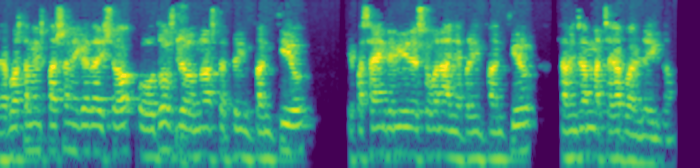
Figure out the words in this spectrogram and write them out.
Llavors també ens passa una mica d'això, o dos del nostre preinfantil, que passaven de nivell de segon any a preinfantil, també ens van marxar cap al Lleida.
